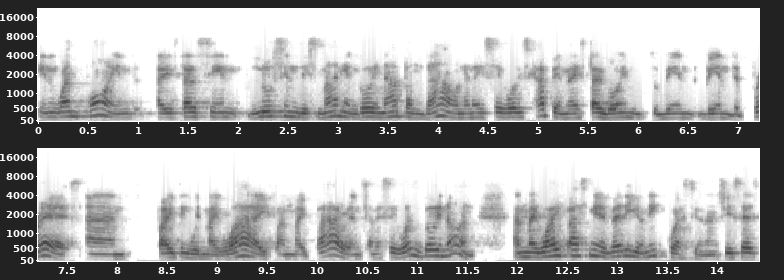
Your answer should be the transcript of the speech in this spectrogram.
in one point, I start seeing losing this money and going up and down. And I say, what is happening? I start going to being, being depressed and fighting with my wife and my parents. And I say, what's going on? And my wife asked me a very unique question. And she says,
